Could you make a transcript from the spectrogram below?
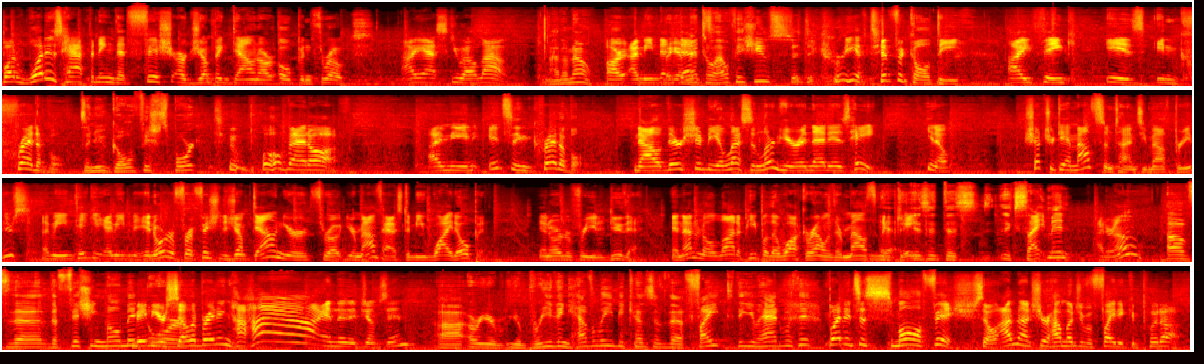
But what is happening that fish are jumping down our open throats? I ask you out loud. I don't know. Are I mean, that, They got mental health issues. the degree of difficulty, I think, is incredible It's a new goldfish sport. to pull that off. I mean, it's incredible. Now, there should be a lesson learned here, and that is, hey, you know, shut your damn mouth sometimes, you mouth breathers. I mean, take it. I mean, in order for a fish to jump down your throat, your mouth has to be wide open in order for you to do that. And I don't know a lot of people that walk around with their mouth Yeah. agape. Is it this excitement I don't know. of the the fishing moment? Maybe you're celebrating, ha ha, and then it jumps in. uh, or you're you're breathing heavily because of the fight that you had with it. but it's a small fish, so I'm not sure how much of a fight it can put up.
